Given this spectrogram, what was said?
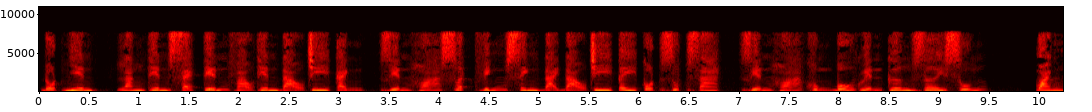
Đột nhiên, Lăng Thiên sẽ tiến vào thiên đạo chi cảnh, diễn hóa xuất vĩnh sinh đại đạo chi cây cột rút ra, diễn hóa khủng bố huyền cương rơi xuống. Oanh!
